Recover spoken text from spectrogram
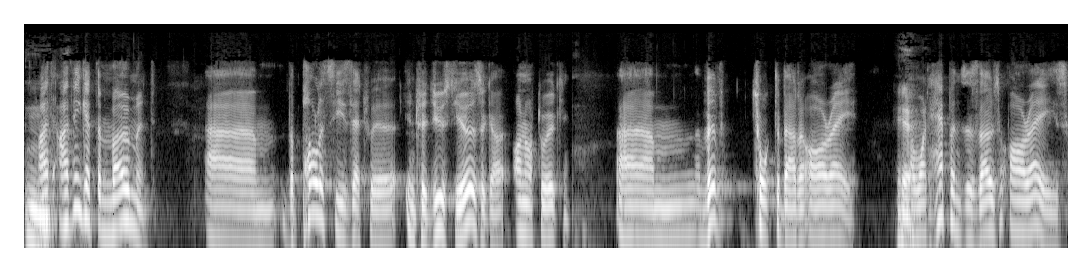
Mm. I, I, think at the moment. Um, the policies that were introduced years ago are not working. Um, Viv talked about an RA. Yeah. And what happens is those RAs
